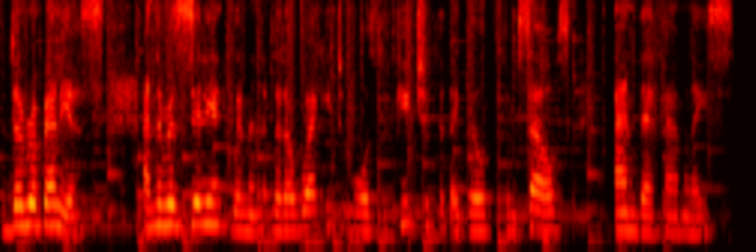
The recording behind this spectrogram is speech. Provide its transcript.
the rebellious, and the resilient women that are working towards the future that they build for themselves and their families.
